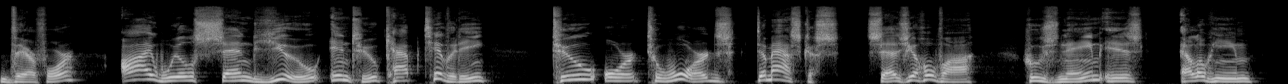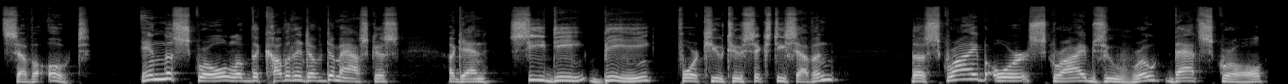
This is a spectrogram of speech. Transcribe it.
"Therefore I will send you into captivity to or towards Damascus," says Jehovah, whose name is Elohim Tsevaot. In the scroll of the covenant of Damascus, again CDB 4Q267, the scribe or scribes who wrote that scroll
